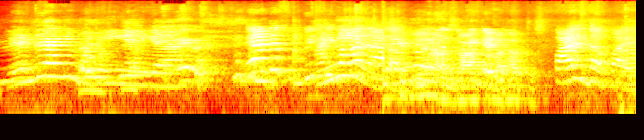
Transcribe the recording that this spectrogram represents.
ரெண்டு அண்ணி போட்டீங்க நீங்க ফাইল দাও ফাইল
